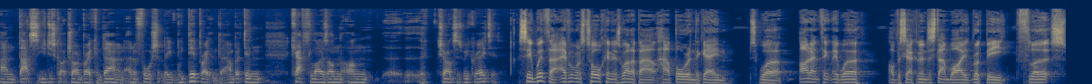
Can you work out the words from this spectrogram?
And that's you just got to try and break them down. And, and unfortunately, we did break them down, but didn't capitalise on on uh, the chances we created. See, with that, everyone's talking as well about how boring the games were. I don't think they were. Obviously, I can understand why rugby flirts,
